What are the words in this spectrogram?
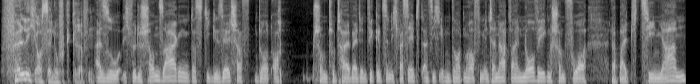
völlig aus der Luft gegriffen. Also ich würde schon sagen, dass die Gesellschaften dort auch schon total weit entwickelt sind. Ich weiß selbst, als ich eben dort mal auf dem Internat war in Norwegen schon vor ja, bald zehn Jahren,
